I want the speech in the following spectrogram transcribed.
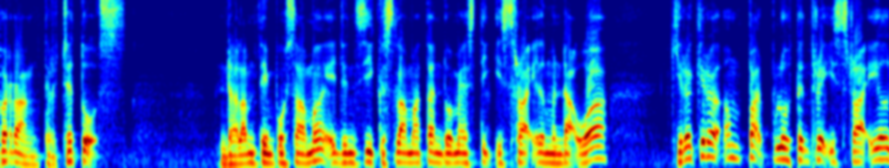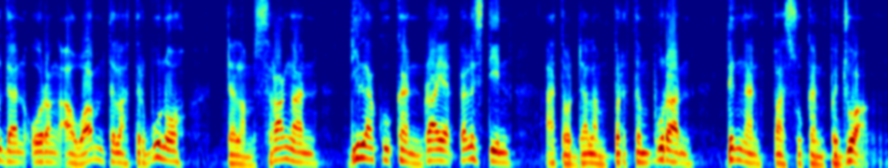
perang tercetus. Dalam tempoh sama, Agensi Keselamatan Domestik Israel mendakwa kira-kira 40 tentera Israel dan orang awam telah terbunuh dalam serangan dilakukan rakyat Palestin atau dalam pertempuran dengan pasukan pejuang.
